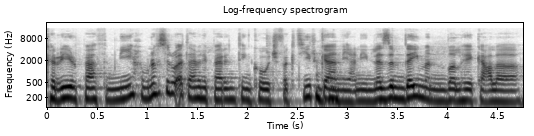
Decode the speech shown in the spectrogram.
career path منيح وبنفس الوقت عاملة parenting coach فكتير كان يعني لازم دائما نضل هيك على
